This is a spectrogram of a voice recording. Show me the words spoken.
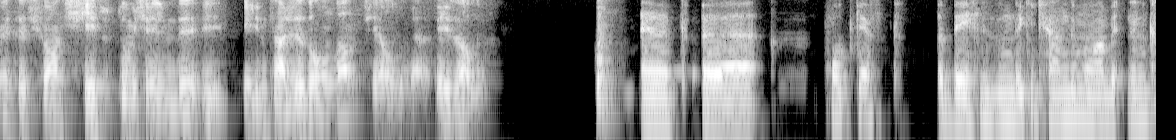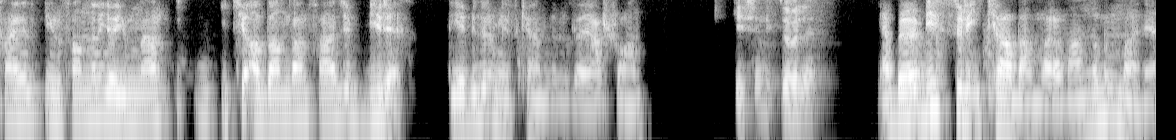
Evet, evet şu an şişeyi tuttuğum için elimde bir elim terledi de ondan şey oldum yani feyz aldım. Evet, e, podcast dehlizindeki kendi muhabbetlerini kaydedip insanları yayınlayan iki adamdan sadece biri diyebilir miyiz kendimize ya şu an? Kesinlikle öyle. Ya böyle bir sürü iki adam var ama anladın mı hani?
